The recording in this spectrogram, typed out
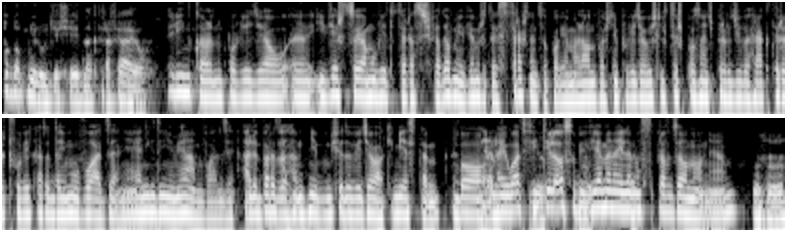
podobni ludzie się jednak trafiają. Lincoln powiedział, y, i wiesz co, ja mówię to teraz świadomie, wiem, że to jest straszne, co powiem, ale on właśnie powiedział, jeśli chcesz poznać prawdziwe charaktery człowieka, to daj mu władzę, nie? Ja nigdy nie miałam władzy, ale bardzo chętnie bym się dowiedziała, kim jestem, bo ja, najłatwiej tyle o sobie no, wiemy, na ile tak. nas sprawdzono, nie? Uh-huh,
